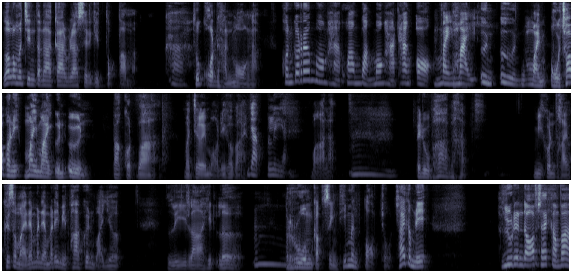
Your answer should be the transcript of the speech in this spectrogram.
แล้วเรามาจินตนาการเวลาเศรษฐกิจตกต่ำอะค่ะทุกคนหันมองละคนก็เริ่มมองหาความหวังมองหาทางออกใหม่ ๆ อื่นใหม่โอ้โหชอบคำนี้ใหม่ๆอื่น ๆ ปรากฏว่ามาเจอไอ้หมอนี้เข้าไปๆอยากเปลี่ยนมาละอืมไปดูภาพนะครับ มีคนถ่ายคือสมัยนั้นมันยังไม่ได้มีภาพเคลื่อนไหวเยอะลีลาฮิตเลอร์อืมรวมกับสิ่งที่มันตอบโจทย์ ใช้คำนี้ลูเดนดอร์ฟใช้คำว่า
